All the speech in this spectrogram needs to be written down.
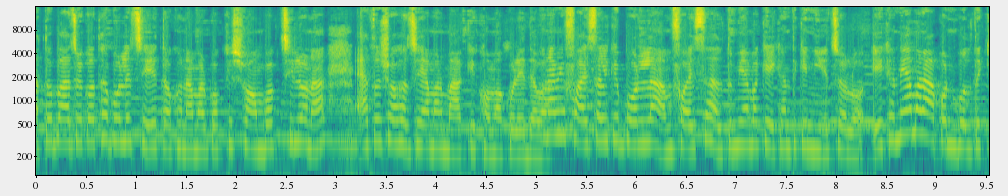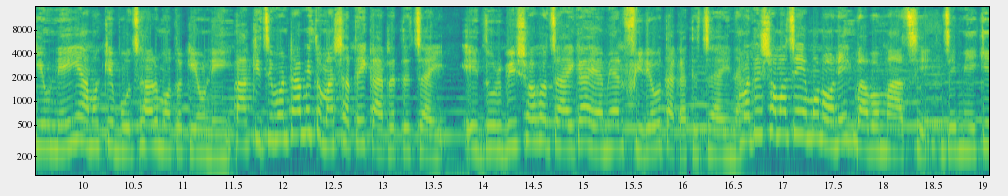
এত বাজে কথা বলেছে, তখন আমার পক্ষে সম্ভব ছিল না। এত সহজে আমার মাকে ক্ষমা করে দেওয়া আমি ফয়সালকে বললাম, ফয়সাল, তুমি আমাকে এখান থেকে নিয়ে চলো। এখানে আমার আপন বলতে কেউ নেই, আমাকে বোঝার মতো কেউ নেই। বাকি জীবনটা আমি তোমার সাথেই কাটাতে চাই। এই দুর্বিষহ জায়গায় আমি আর ফিরেও তাকাতে চাই না। আমাদের সমাজে এমন অনেক বাবা মা আছে, যে মেয়েকে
